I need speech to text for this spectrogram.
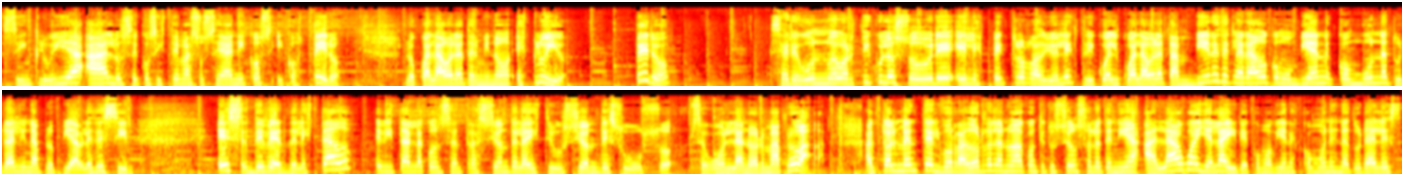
se incluía a los ecosistemas oceánicos y costeros, lo cual ahora terminó excluido. Pero se agregó un nuevo artículo sobre el espectro radioeléctrico, el cual ahora también es declarado como un bien común natural inapropiable. Es decir, es deber del Estado evitar la concentración de la distribución de su uso, según la norma aprobada. Actualmente el borrador de la nueva constitución solo tenía al agua y al aire como bienes comunes naturales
